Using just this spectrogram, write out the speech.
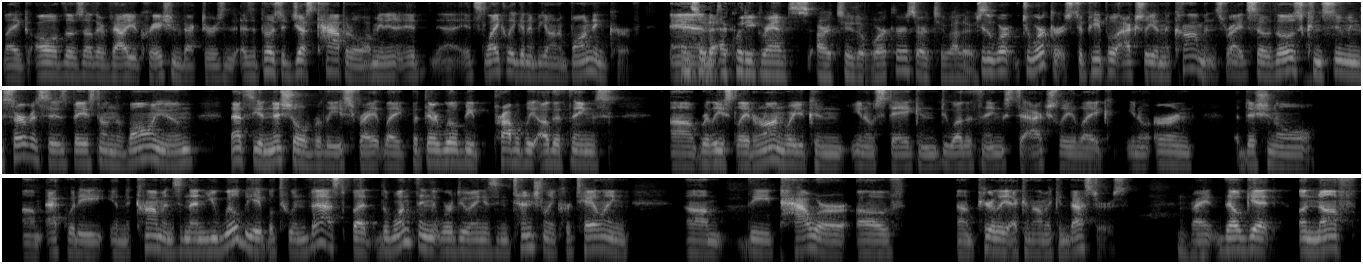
like all of those other value creation vectors, as opposed to just capital. I mean, it, it uh, it's likely going to be on a bonding curve. And, and, so the equity grants are to the workers or to others? To the work to workers, to people actually in the commons, right? So those consuming services based on the volume, that's the initial release, right? Like, but there will be probably other things uh, released later on where you can, you know, stake and do other things to actually like, you know, earn additional um, equity in the commons, and then you will be able to invest. But the one thing that we're doing is intentionally curtailing um, the power of um, purely economic investors, mm-hmm. right? They'll get enough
